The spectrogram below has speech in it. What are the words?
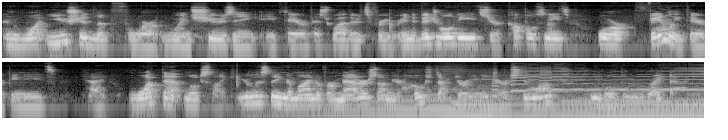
and what you should look for when choosing a therapist, whether it's for your individual needs, your couple's needs, or family therapy needs. Okay, what that looks like. You're listening to Mind Over Matters. I'm your host, Dr. Amy Harris Nuon. We will be right back.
